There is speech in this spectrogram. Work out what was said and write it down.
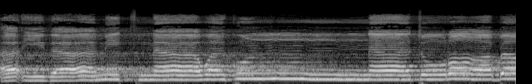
أإذا متنا وكنا ترابا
